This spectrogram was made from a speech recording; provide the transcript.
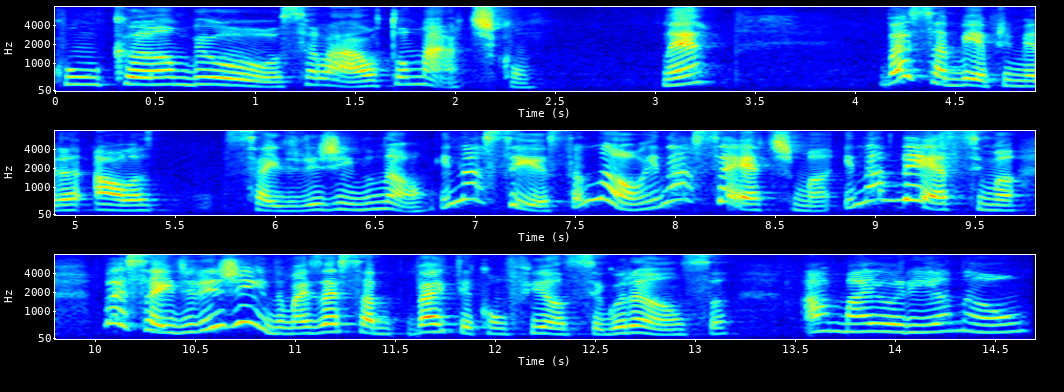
com câmbio, sei lá, automático, né? Vai saber a primeira aula sair dirigindo? Não. E na sexta? Não. E na sétima? E na décima? Vai sair dirigindo, mas vai, vai ter confiança e segurança? A maioria não.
